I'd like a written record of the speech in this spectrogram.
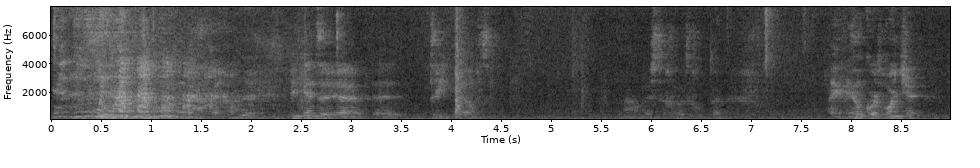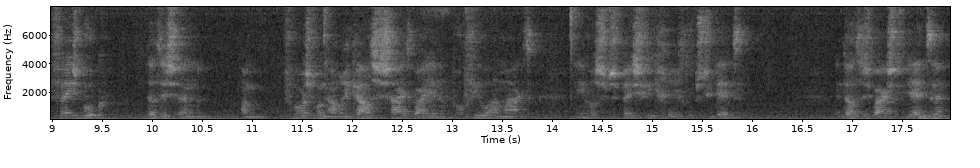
Wie kent er eh, drie helft? Nou, best een grote groep hè. Even een heel kort rondje. Facebook, dat is een am- van oorsprong een Amerikaanse site waar je een profiel aan maakt. En die was specifiek gericht op studenten. En dat is waar studenten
